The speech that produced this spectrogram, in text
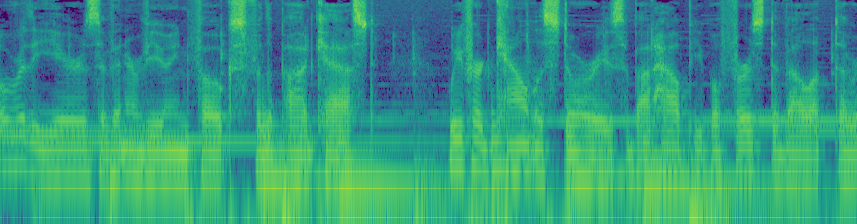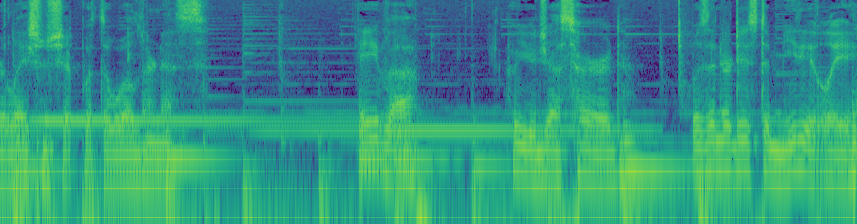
Over the years of interviewing folks for the podcast, we've heard countless stories about how people first developed a relationship with the wilderness. Ava, who you just heard, was introduced immediately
